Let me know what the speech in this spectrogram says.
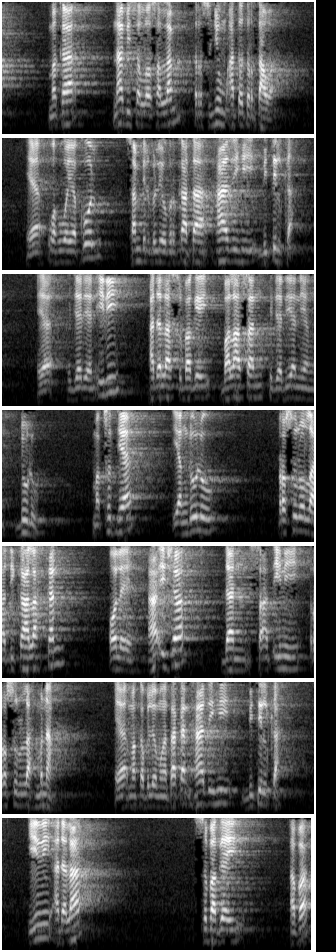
Maka Nabi sallallahu alaihi wasallam tersenyum atau tertawa. Ya, wa huwa yaqul sambil beliau berkata, "Hadhihi bitilka." Ya, kejadian ini adalah sebagai balasan kejadian yang dulu. Maksudnya yang dulu Rasulullah dikalahkan oleh Aisyah dan saat ini Rasulullah menang. Ya, maka beliau mengatakan hadhihi bitilka. Ini adalah sebagai apa?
